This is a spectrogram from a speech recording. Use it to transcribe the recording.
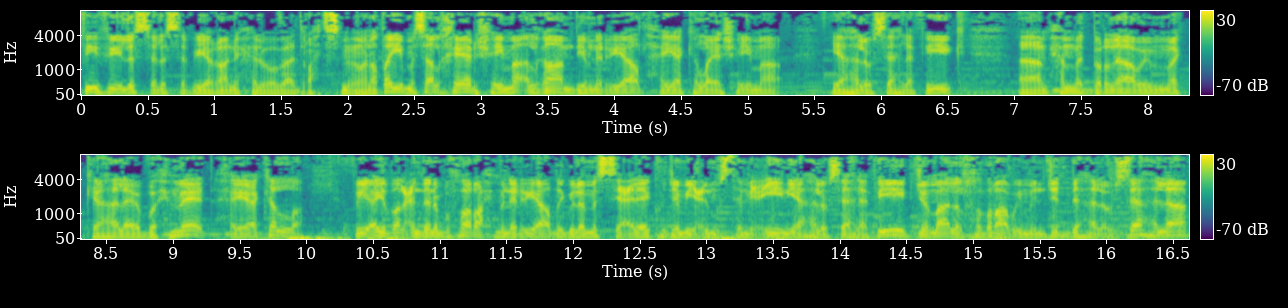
في في لسه لسه في أغاني حلوة بعد راح تسمعونها طيب مساء الخير شيماء الغامدي من الرياض. حياك الله يا شيماء. يا هلا وسهلا فيك. آه محمد برناوي من مكة. هلا يا أبو حميد. حياك الله. في أيضا عندنا أبو فرح من الرياض يقول أمسي عليك وجميع المستمعين. يا هلا وسهلا فيك. جمال الخضراوي من جدة. هلا وسهلا.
